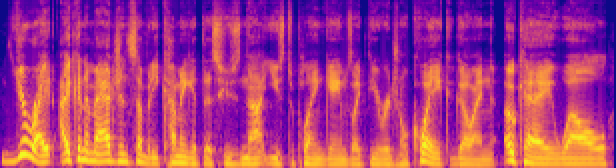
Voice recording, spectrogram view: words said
you're right. I can imagine somebody coming at this who's not used to playing games like the original Quake going, okay, well,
